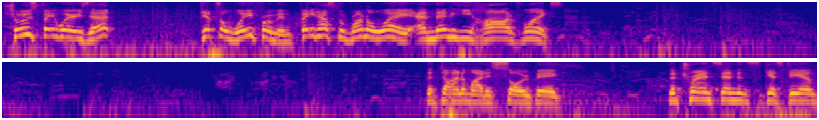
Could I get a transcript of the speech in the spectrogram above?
shows Fate where he's at, gets away from him, Fate has to run away, and then he hard flanks. The dynamite is so big. The transcendence gets DM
